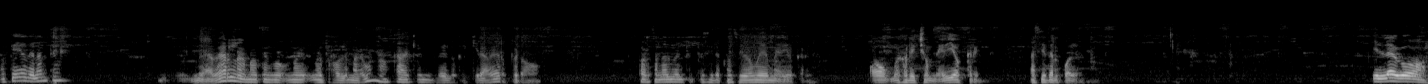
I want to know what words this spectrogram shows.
Ok, adelante. Voy a verla, no tengo, no hay problema alguno. Cada quien ve lo que quiera ver, pero personalmente pues sí la considero medio mediocre. o mejor dicho, mediocre, así tal cual. Y luego,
